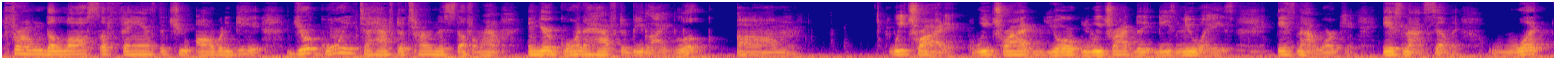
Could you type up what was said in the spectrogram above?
from the loss of fans that you already did. You're going to have to turn this stuff around and you're going to have to be like, look, um we tried it. We tried your we tried the, these new ways. It's not working. It's not selling. What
